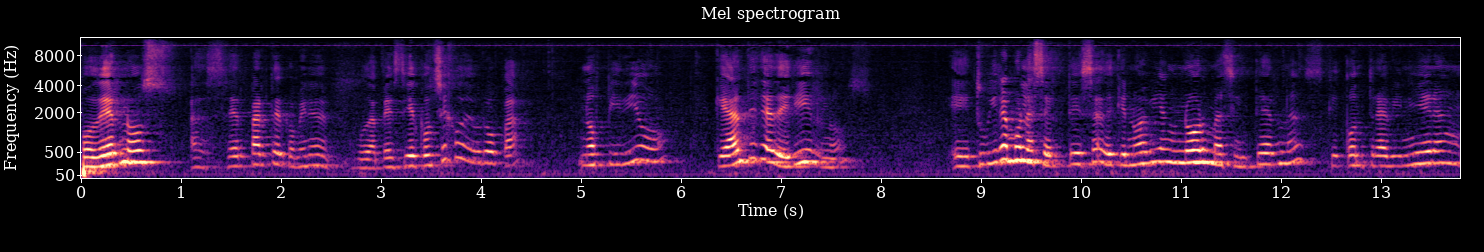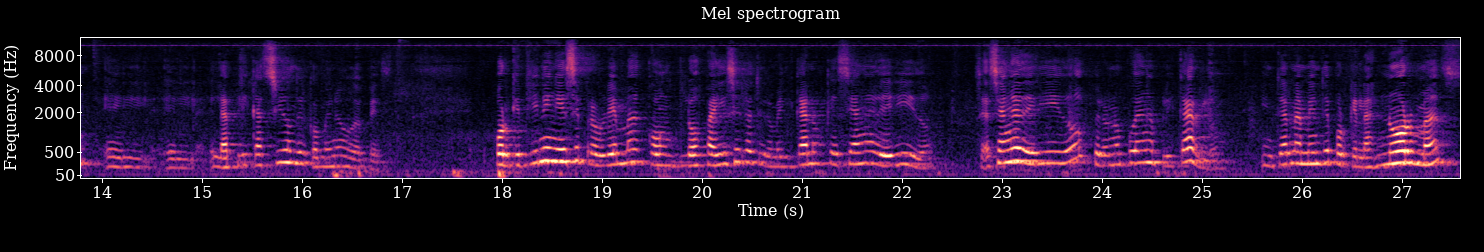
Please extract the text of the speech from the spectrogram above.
podernos hacer parte del convenio de Budapest. Y el Consejo de Europa nos pidió que antes de adherirnos eh, tuviéramos la certeza de que no habían normas internas que contravinieran la aplicación del convenio de Budapest. Porque tienen ese problema con los países latinoamericanos que se han adherido se han adherido, pero no pueden aplicarlo. internamente porque las normas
